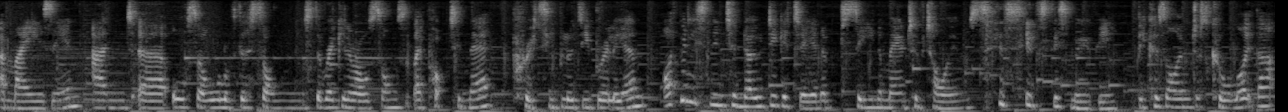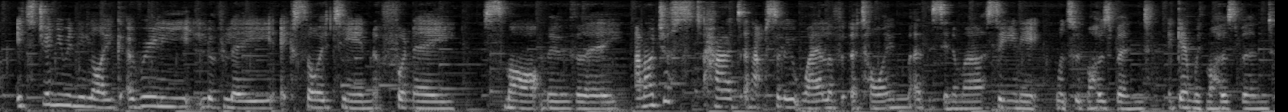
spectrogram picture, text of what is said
amazing, and uh, also all of the songs, the regular old songs that they popped in there, pretty bloody brilliant. I've been listening to No Diggity an obscene amount of times since this movie because I'm just cool like that. It's genuinely like a really lovely, exciting, funny, smart movie, and I just had an absolute whale of a time at the cinema, seeing it once with my husband, again with my husband,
